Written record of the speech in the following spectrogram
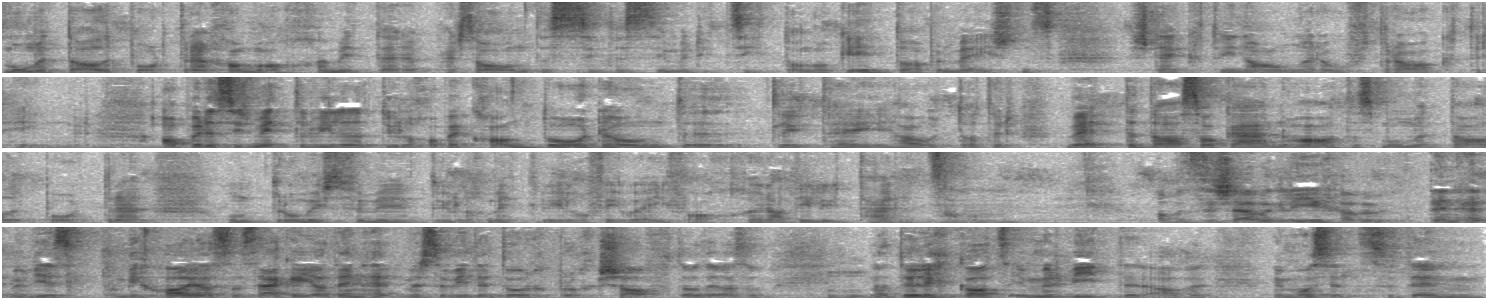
momentaner Porträt kann machen mit dieser Person, dass sie, dass sie mir die Zeit auch noch gibt, aber meistens steckt wie ein anderer Auftrag dahinter. Mhm. Aber es ist mittlerweile natürlich auch bekannt worden und äh, die Leute haben halt, oder wetten das so gerne haben, das momentane Porträt. Und darum ist es für mich natürlich mittlerweile auch viel einfacher, an die Leute herzukommen. Aber das ist eben gleich. Aber dann hat man wie, man kann ja so sagen, ja, dann hat man so wieder Durchbruch geschafft. Oder? Also, mhm. Natürlich geht es immer weiter, aber man muss jetzt zu dem,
